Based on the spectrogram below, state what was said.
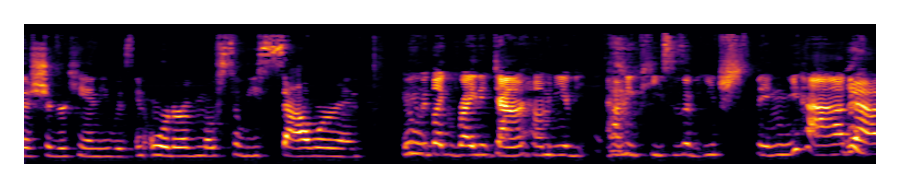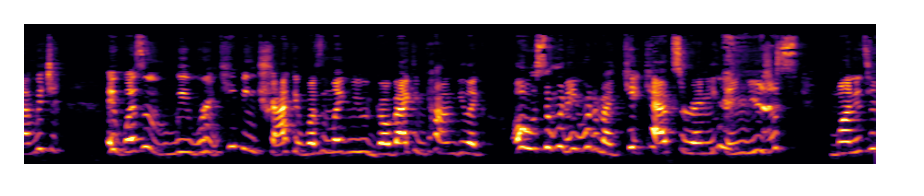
the sugar candy was in order of most to least sour and We would like write it down how many of how many pieces of each thing we had. yeah which it wasn't we weren't keeping track it wasn't like we would go back and count and be like oh someone ate one of my kit kats or anything we just wanted to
